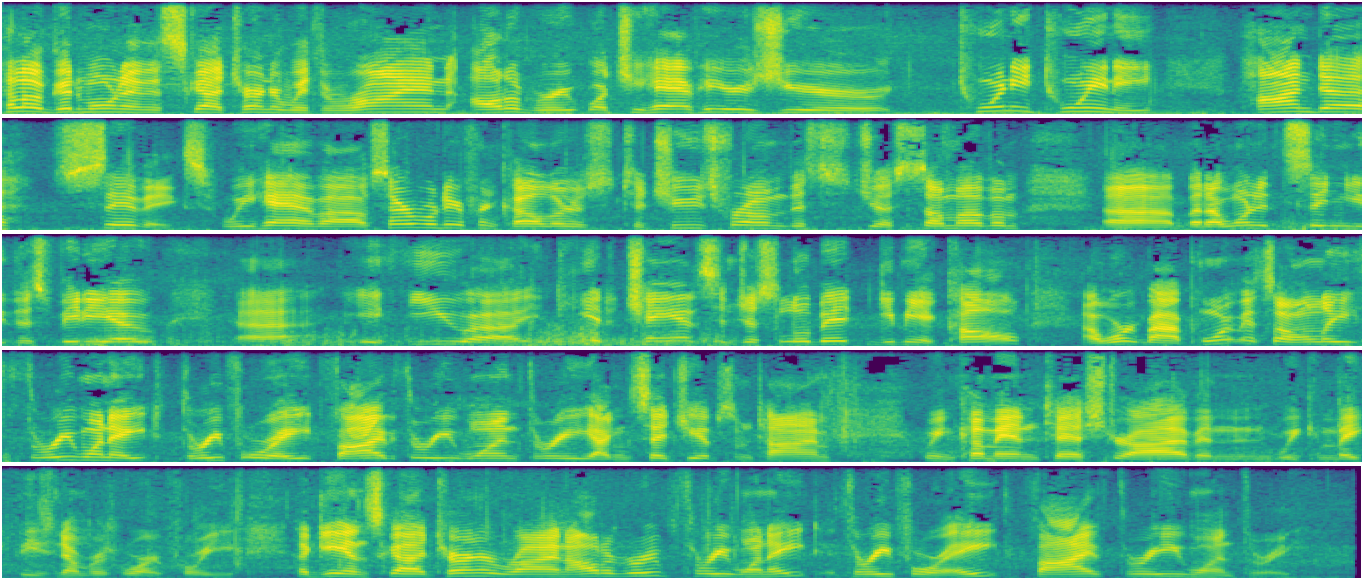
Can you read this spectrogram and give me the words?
Hello, good morning. This is Scott Turner with Ryan Auto Group. What you have here is your 2020 Honda Civics. We have uh, several different colors to choose from. This is just some of them, uh, but I wanted to send you this video. Uh, if, you, uh, if you get a chance in just a little bit, give me a call. I work by appointments only, 318-348-5313. I can set you up some time. We can come in and test drive and we can make these numbers work for you. Again, Scott Turner, Ryan Auto Group, 318-348-5313.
